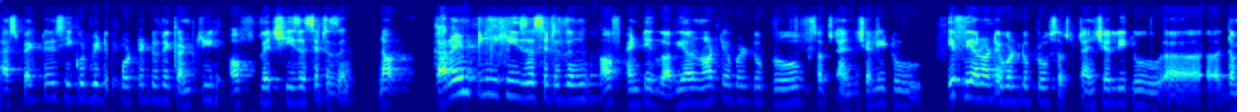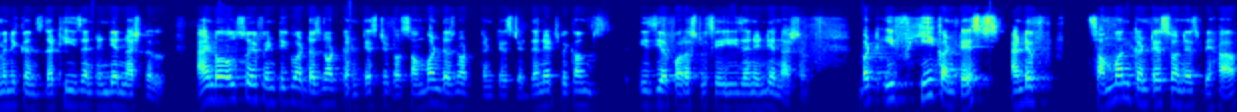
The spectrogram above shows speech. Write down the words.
aspect is he could be deported to the country of which he's a citizen. Now currently he is a citizen of antigua we are not able to prove substantially to if we are not able to prove substantially to uh, dominicans that he is an indian national and also if antigua does not contest it or someone does not contest it then it becomes easier for us to say he's an indian national but if he contests and if someone contests on his behalf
